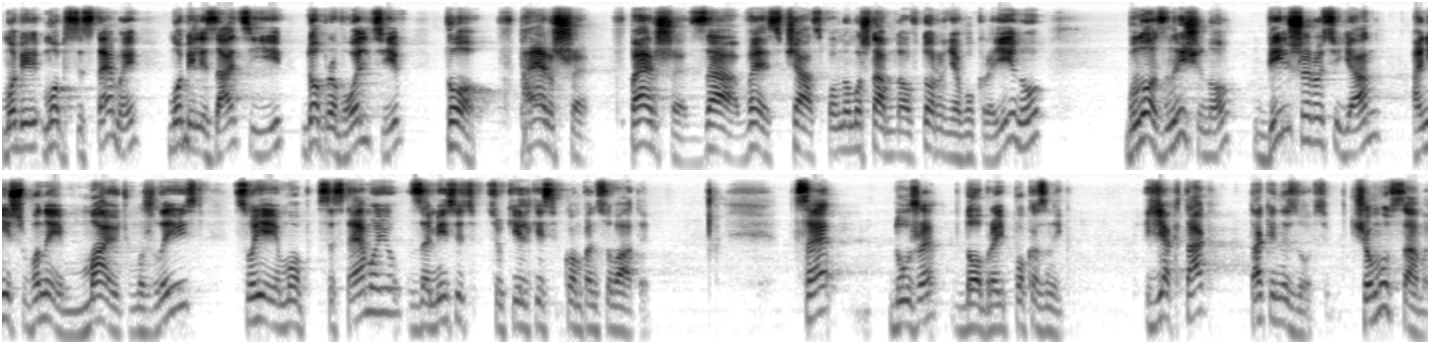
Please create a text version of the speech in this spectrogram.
мобі... моб-системи мобілізації добровольців, то вперше, вперше за весь час повномасштабного вторгнення в Україну було знищено більше росіян, аніж вони мають можливість своєю моб-системою за місяць цю кількість компенсувати. Це дуже добрий показник. Як так, так і не зовсім. Чому саме?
